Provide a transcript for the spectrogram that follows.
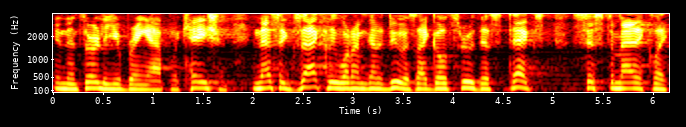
And then, thirdly, you bring application. And that's exactly what I'm going to do as I go through this text systematically.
